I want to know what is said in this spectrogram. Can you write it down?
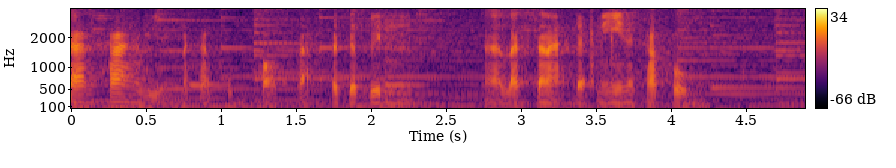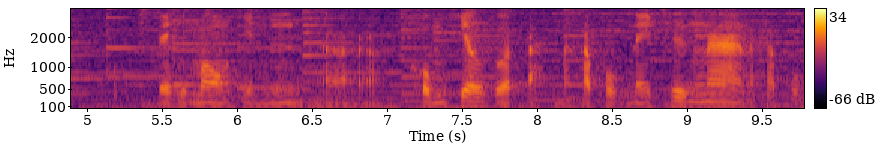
ด้านข้างเหรียญนะครับ ผมขอบตัดก็จะเป็นลักษณะแบบนี้นะครับ ผมจะเห็นมองเห็นคมเขี้ยวตัวตัดนะครับ ผมในครึ่งหน้านะครับ ผม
